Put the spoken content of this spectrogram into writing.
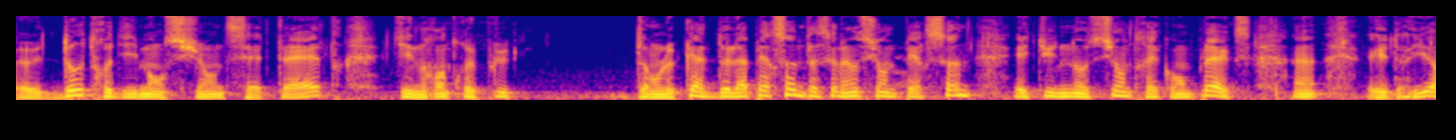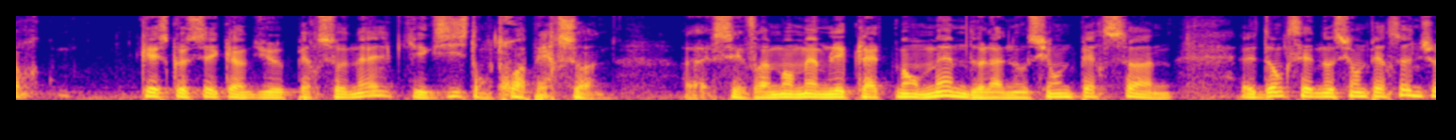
d'autres dimensions de cet être qui ne rentrent plus dans le cadre de la personne, parce que la notion de personne est une notion très complexe. Hein. Et d'ailleurs, qu'est-ce que c'est qu'un Dieu personnel qui existe en trois personnes? Euh, c'est vraiment même l'éclatement même de la notion de personne. donc cette notion de personne, je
